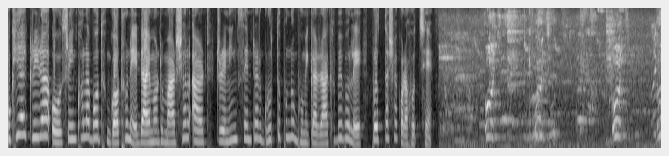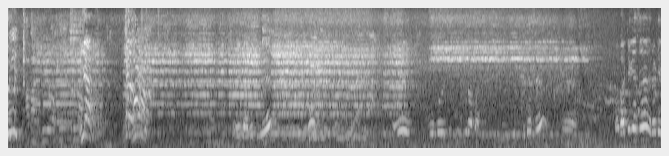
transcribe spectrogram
উখিয়ায় ক্রীড়া ও শৃঙ্খলাবোধ গঠনে diamond martial art training centre গুরুত্বপূর্ণ ভূমিকা রাখবে বলে প্রত্যাশা করা হচ্ছে। দিয়ে উচ। ঠিক আছে? হ্যাঁ। বাবা ঠিক আছে? রেডি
